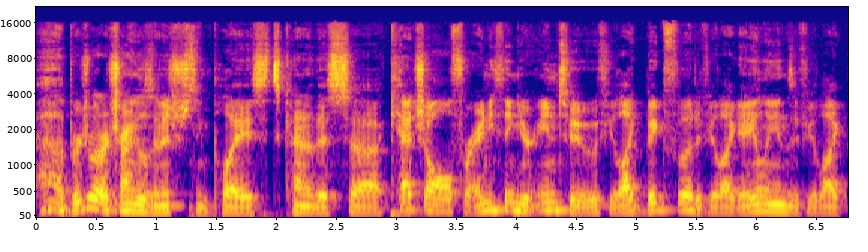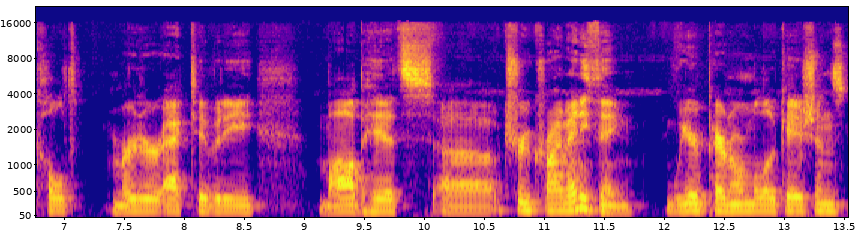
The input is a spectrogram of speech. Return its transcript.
Ah, the Bridgewater Triangle is an interesting place. It's kind of this uh, catch all for anything you're into. If you like Bigfoot, if you like aliens, if you like cult murder activity, mob hits, uh, true crime, anything, weird paranormal locations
